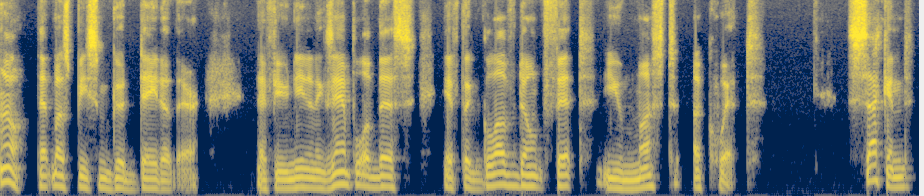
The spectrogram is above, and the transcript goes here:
oh, that must be some good data there. If you need an example of this, if the glove don't fit, you must acquit. Second,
